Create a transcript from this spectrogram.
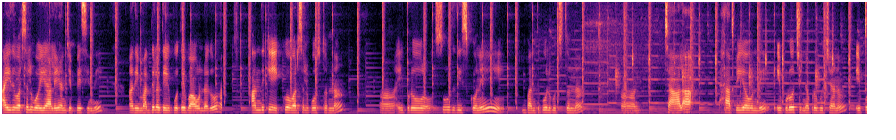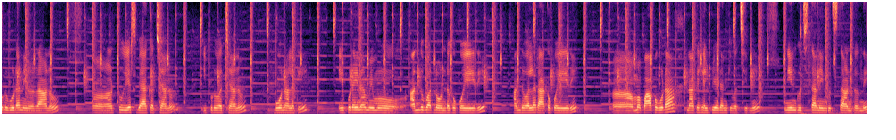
ఐదు వరుసలు పోయాలి అని చెప్పేసింది. అది మధ్యలో తెగిపోతే బాగుండదు. అందుకే ఎక్కువ వరుసలు పోస్తున్నా. ఇప్పుడు సూది తీసుకొని బంతిపూలు గుచ్చుతున్నా. చాలా హ్యాపీగా ఉంది. ఎప్పుడో చిన్నప్పుడు గుచ్చాను. ఇప్పుడు కూడా నేను రాను. టూ ఇయర్స్ బ్యాక్ వచ్చాను. ఇప్పుడు వచ్చాను బోనాలకి. ఎప్పుడైనా మేము అందుబాటులో ఉండకపోయేది అందువల్ల రాకపోయేది. మా పాప కూడా నాకు హెల్ప్ చేయడానికి వచ్చింది. నేను గుచ్చుతా నేను గుచ్చుతా అంటుంది.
